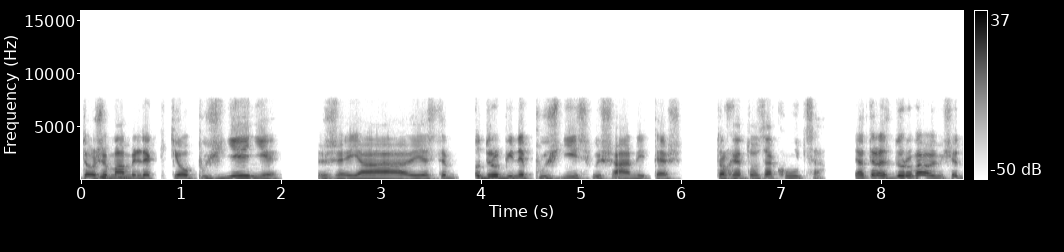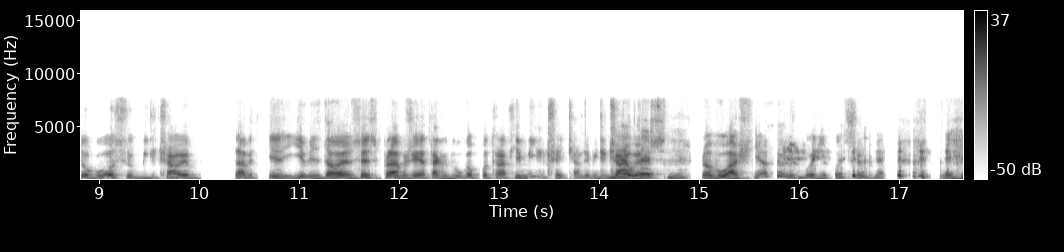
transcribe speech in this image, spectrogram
To, że mhm. mamy lekkie opóźnienie, że ja jestem odrobinę później słyszany, też trochę to zakłóca. Ja teraz dorwałem się do głosu, milczałem, nawet nie, nie zdałem sobie sprawy, że ja tak długo potrafię milczeć, ale milczałem. Ja też nie. No właśnie, a to już było niepotrzebne.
